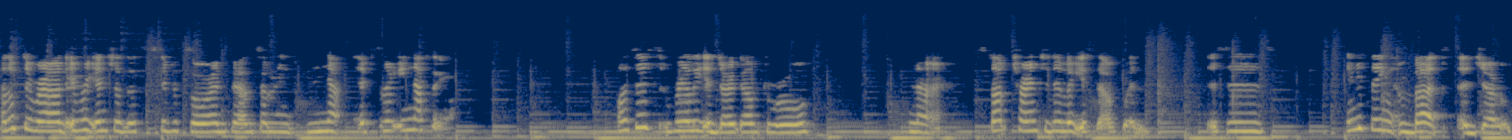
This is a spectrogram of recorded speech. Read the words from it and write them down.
I looked around every inch of this stupid store and found something no absolutely nothing. Was this really a joke after all? No. Stop trying to delude yourself with. This is anything but a joke.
